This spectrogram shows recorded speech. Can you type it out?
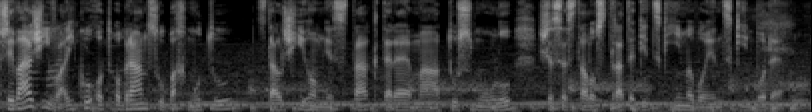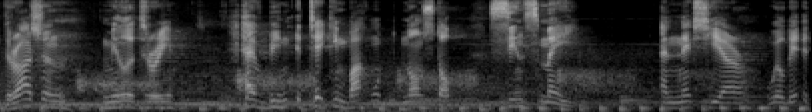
Přiváží vlajku od obránců Bachmutu z dalšího města, které má tu smůlu, že se stalo strategickým vojenským bodem. The Russian military have been taking Bakhmut non-stop since May. And next year will be a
